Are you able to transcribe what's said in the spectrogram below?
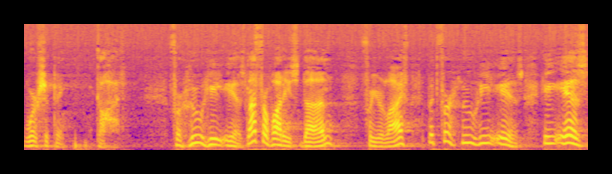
worshiping God for who he is. Not for what he's done for your life, but for who he is. He is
